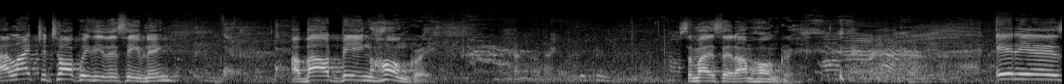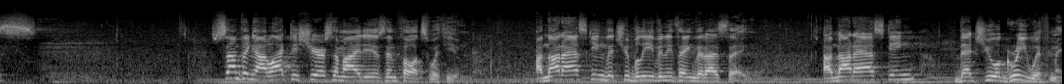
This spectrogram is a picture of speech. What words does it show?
I'd like to talk with you this evening about being hungry. Somebody said, I'm hungry. it is something I like to share some ideas and thoughts with you. I'm not asking that you believe anything that I say. I'm not asking that you agree with me.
